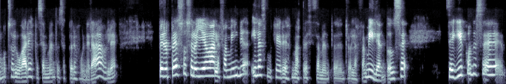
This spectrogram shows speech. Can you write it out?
muchos lugares, especialmente en sectores vulnerables. Pero el peso se lo lleva a la familia y las mujeres más precisamente dentro de la familia. Entonces, seguir con ese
